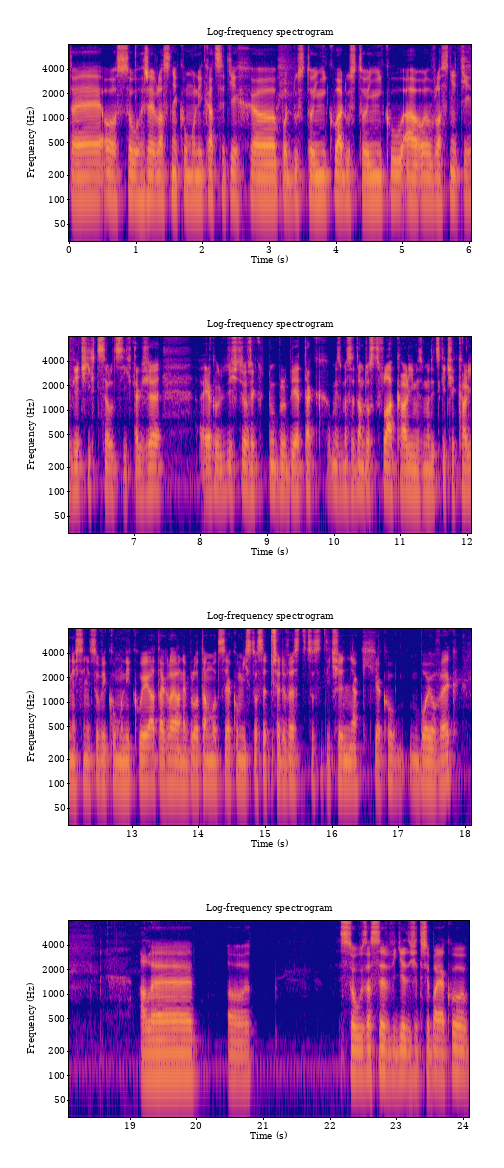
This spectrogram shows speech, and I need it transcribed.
To je o souhře vlastně komunikace těch uh, poddůstojníků a důstojníků a o vlastně těch větších celcích. Takže jako když to řeknu blbě, tak my jsme se tam dost flákali, my jsme vždycky čekali, než se něco vykomunikuje a takhle a nebylo tam moc jako místo se předvést, co se týče nějakých jako bojovek ale uh, jsou zase vidět, že třeba jako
